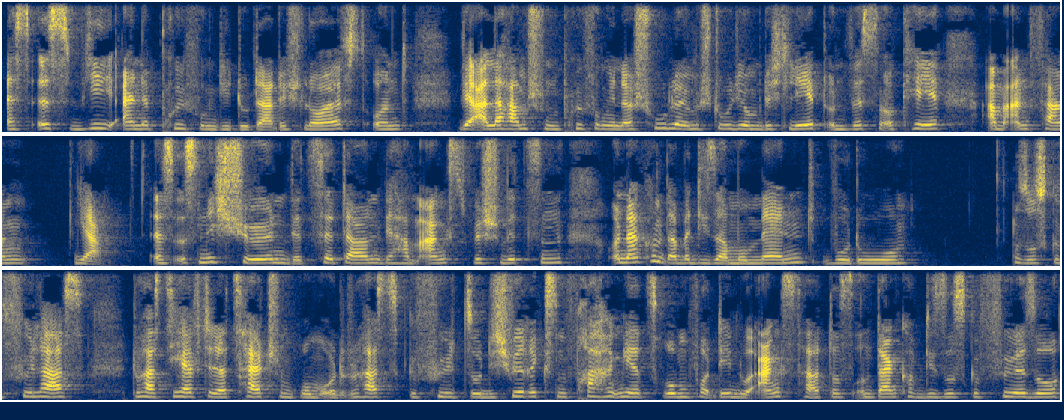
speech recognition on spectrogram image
Es ist wie eine Prüfung, die du dadurch läufst. Und wir alle haben schon Prüfungen in der Schule, im Studium durchlebt und wissen, okay, am Anfang, ja, es ist nicht schön, wir zittern, wir haben Angst, wir schwitzen. Und dann kommt aber dieser Moment, wo du so das Gefühl hast, du hast die Hälfte der Zeit schon rum oder du hast gefühlt so die schwierigsten Fragen jetzt rum, vor denen du Angst hattest und dann kommt dieses Gefühl so,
